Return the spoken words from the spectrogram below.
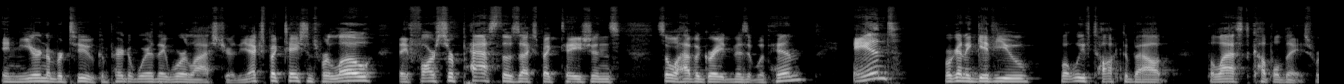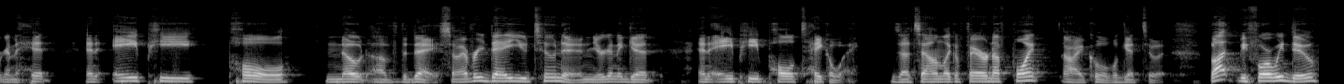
in year number two compared to where they were last year. The expectations were low, they far surpassed those expectations. So we'll have a great visit with him. And we're going to give you what we've talked about the last couple days. We're going to hit an AP poll note of the day. So every day you tune in, you're going to get an AP poll takeaway. Does that sound like a fair enough point? All right, cool. We'll get to it. But before we do,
